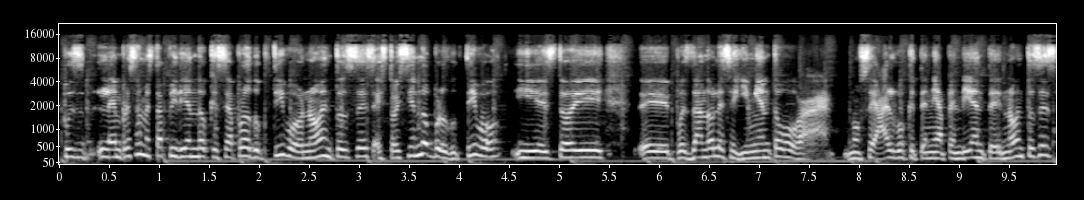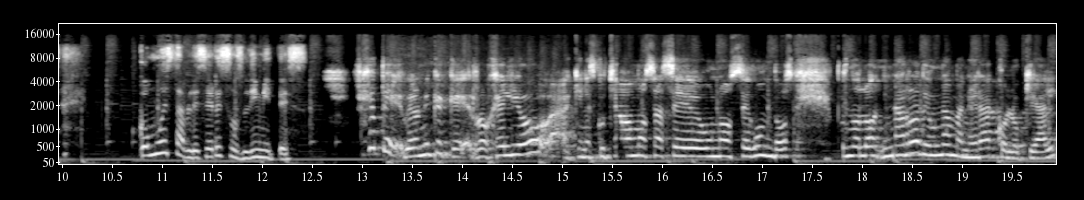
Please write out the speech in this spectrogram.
pues la empresa me está pidiendo que sea productivo, ¿no? Entonces estoy siendo productivo y estoy eh, pues dándole seguimiento a, no sé, algo que tenía pendiente, ¿no? Entonces ¿Cómo establecer esos límites? Fíjate, Verónica, que Rogelio, a quien escuchábamos hace unos segundos, pues nos lo narra de una manera coloquial,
